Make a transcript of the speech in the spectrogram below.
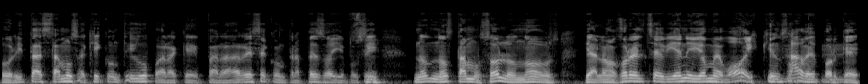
ahorita estamos aquí contigo para que para dar ese contrapeso. Oye pues sí, no no estamos solos no y a lo mejor él se viene y yo me voy quién sabe porque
